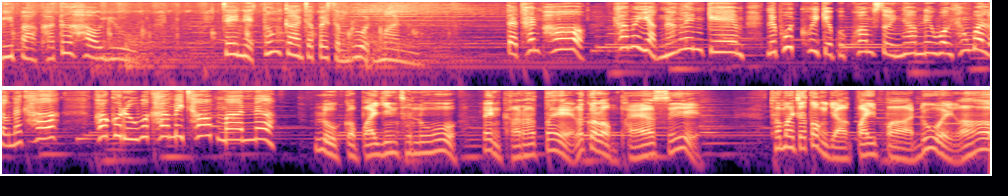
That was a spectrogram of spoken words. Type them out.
มีป่าคาร์เตอร์เฮาส์อยู่ เจเน็ตต้องการจะไปสำรวจมัน แต่ท่านพ่อ ข้าไม่อยากนั่งเล่นเกม และพูดคุยเกี่ยวกับความสวยงามในวังทั้งวันหรอกนะคะ พ่อก็รู้ว่าข้าไม่ชอบมันน่ะ ลูกก็ไปยิงธนู เล่นคาราเต้แล้วก็ลองแพ้สิทำไมจะต้องอยากไปป่าด้วยเล่า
